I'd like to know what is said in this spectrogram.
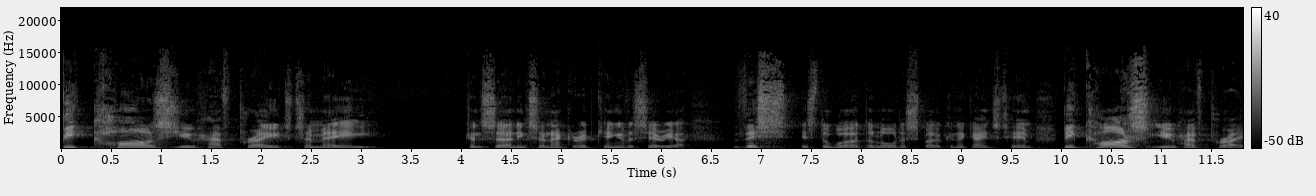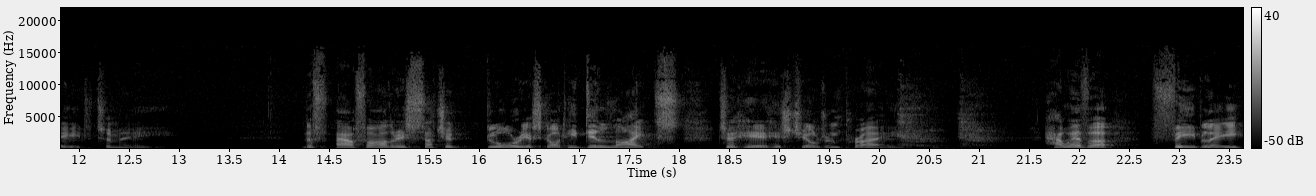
Because you have prayed to me concerning Sennacherib, king of Assyria, this is the word the Lord has spoken against him. Because you have prayed to me. The, our Father is such a glorious God, He delights to hear His children pray. However, feebly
